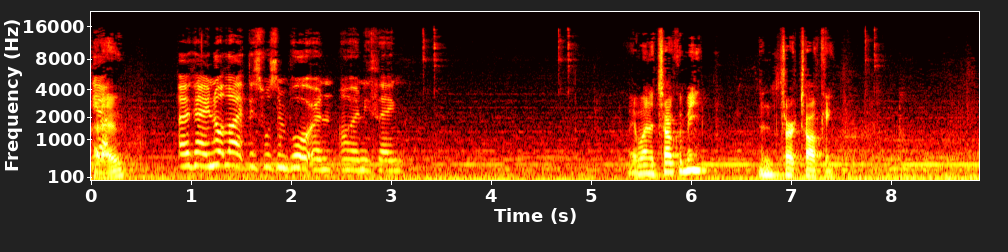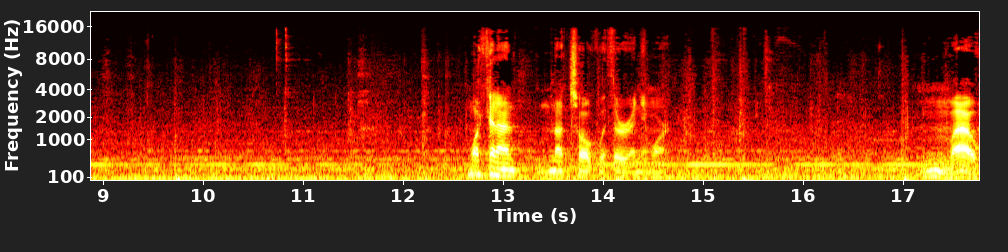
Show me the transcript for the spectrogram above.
Hello? Yeah. Okay, not like this was important or anything. You want to talk with me? Then start talking. Why can I not talk with her anymore? Mm, wow,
